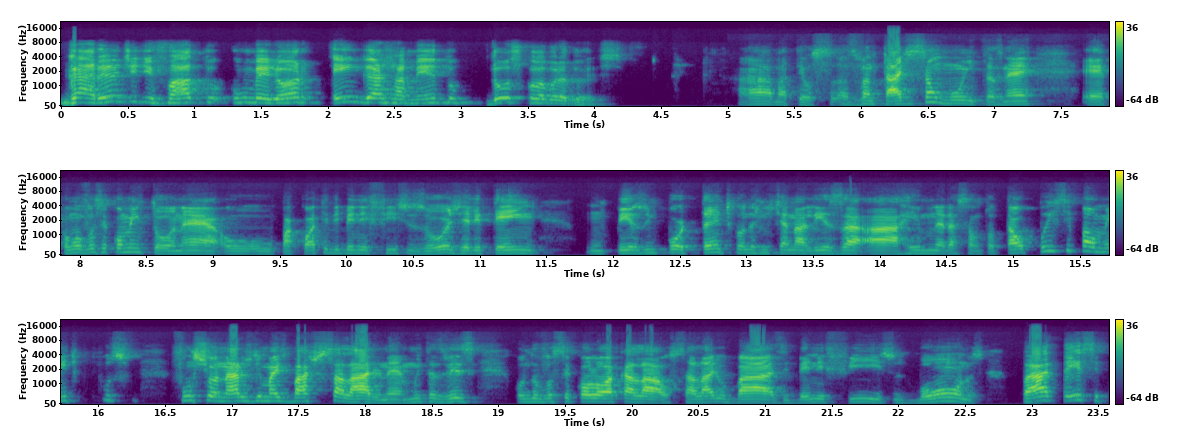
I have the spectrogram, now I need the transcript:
garante, de fato, um melhor engajamento dos colaboradores. Ah, Matheus, as vantagens são muitas, né? É, como você comentou, né? O, o pacote de benefícios hoje ele tem um peso importante quando a gente analisa a remuneração total, principalmente para os funcionários de mais baixo salário, né? Muitas vezes, quando você coloca lá o salário base, benefícios, bônus, para esse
